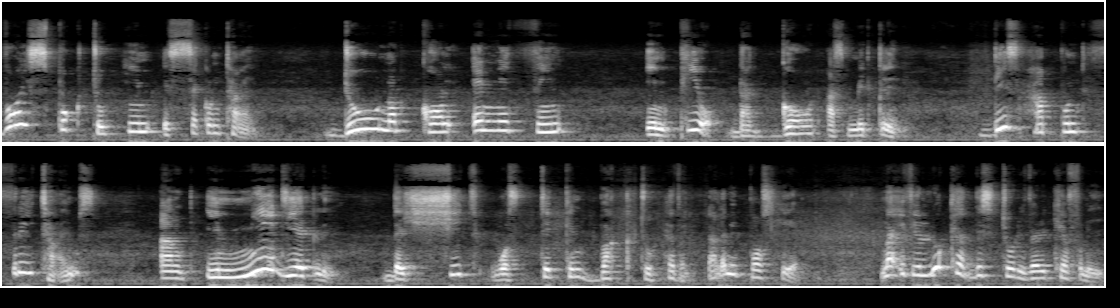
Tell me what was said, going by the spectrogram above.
voice spoke to him a second time Do not call anything impure that God has made clean. This happened three times, and immediately the sheet was taken back to heaven. Now, let me pause here. Now, if you look at this story very carefully,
